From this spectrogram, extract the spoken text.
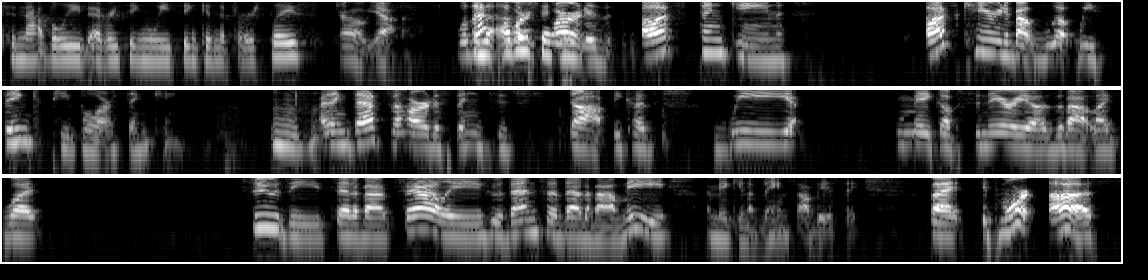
to not believe everything we think in the first place. Oh, yeah. Well, And the that's the, other worst thing- part is us thinking, us caring about what we think people are thinking. Mm-hmm. I think that's the hardest thing to stop because we make up scenarios about like what Susie said about Sally, who then said that about me. I'm making up names, obviously, but it's more us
